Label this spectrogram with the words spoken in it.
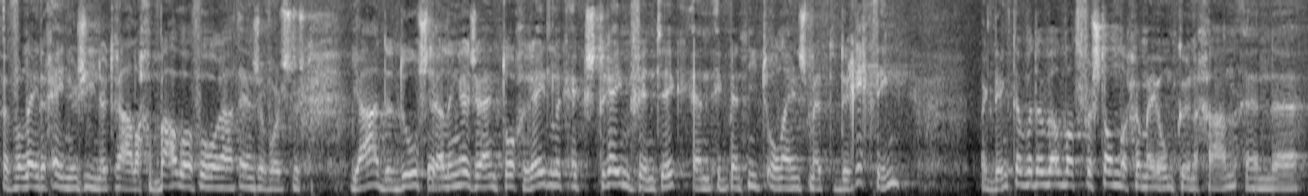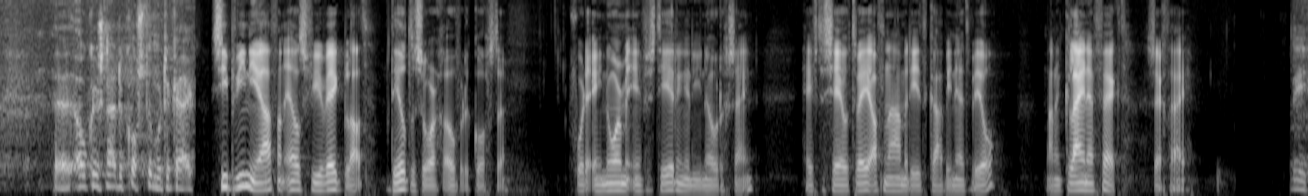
een volledig energie-neutrale gebouwenvoorraad enzovoorts. Dus ja, de doelstellingen zijn toch redelijk extreem, vind ik. En ik ben het niet oneens met de richting. Maar ik denk dat we er wel wat verstandiger mee om kunnen gaan. En uh, uh, ook eens naar de kosten moeten kijken. Siep Winia van Els4 Weekblad deelt de zorg over de kosten. Voor de enorme investeringen die nodig zijn, heeft de CO2-afname die het kabinet wil, maar een klein effect, zegt hij. Die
